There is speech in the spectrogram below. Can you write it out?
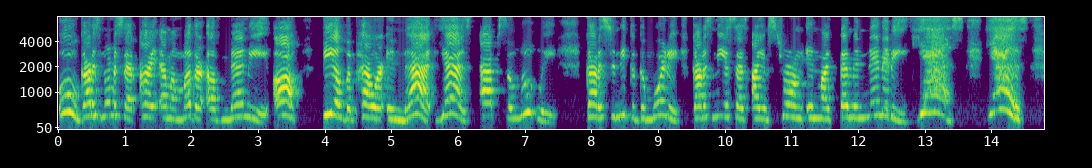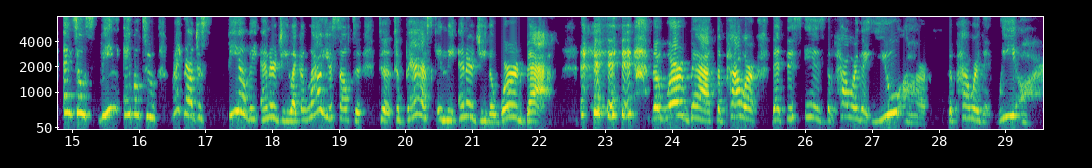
Oh, Goddess Norma said, I am a mother of many. Oh, feel the power in that. Yes, absolutely. Goddess Shanika, good morning. Goddess Mia says, I am strong in my femininity. Yes, yes. And so being able to right now just feel the energy, like allow yourself to, to, to bask in the energy, the word bath. the word bath, the power that this is, the power that you are, the power that we are.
